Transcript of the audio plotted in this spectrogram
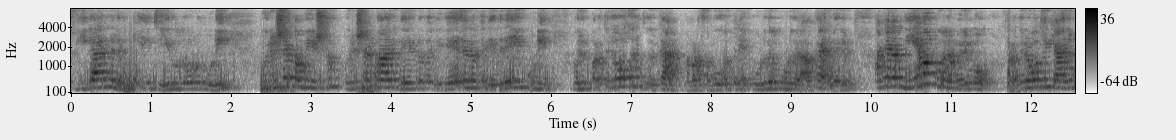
സ്വീകാര്യത ലഭിക്കുകയും ചെയ്യുന്നതോടുകൂടി പുരുഷ കമ്മീഷനും പുരുഷന്മാർ നേരിടുന്ന വിവേചനത്തിനെതിരെയും കൂടി ഒരു പ്രതിരോധം തീർക്കാൻ നമ്മുടെ സമൂഹത്തിലെ കൂടുതൽ കൂടുതൽ ആൾക്കാർ വരും. അങ്ങനെ നിയമം മൂലം വരുമ്പോൾ പ്രതിരോധിക്കാനും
